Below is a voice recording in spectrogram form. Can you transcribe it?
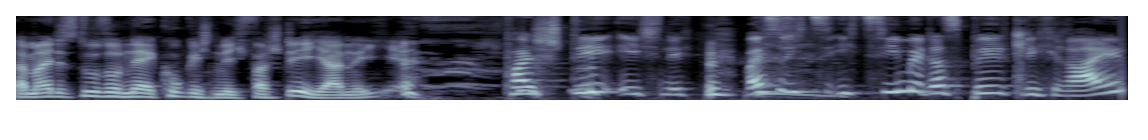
Da meintest du so, nee, guck ich nicht, verstehe ich ja nicht. Verstehe ich nicht. Weißt du, ich, ich ziehe mir das bildlich rein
